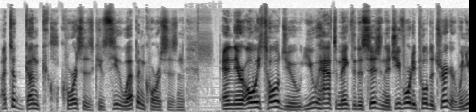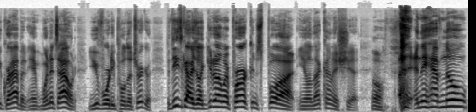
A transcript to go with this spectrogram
I took gun courses, the weapon courses, and and they're always told you you have to make the decision that you've already pulled the trigger when you grab it, and when it's out, you've already pulled the trigger. But these guys are like, "Get out of my parking spot," you know, that kind of shit Oh, and they have no.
